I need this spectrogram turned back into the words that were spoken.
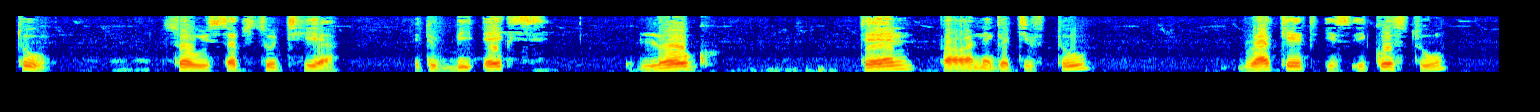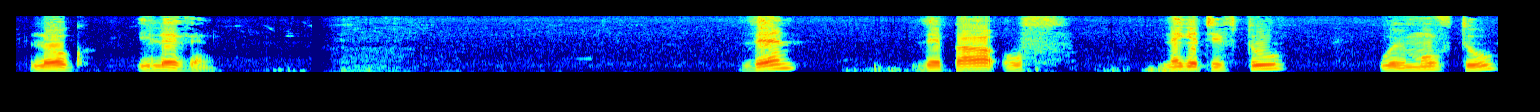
2 so we substitute here. It would be x log 10 power negative 2 bracket is equals to log 11 then the power of negative 2 will move to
